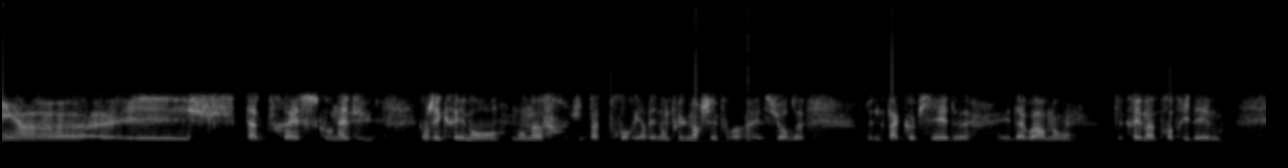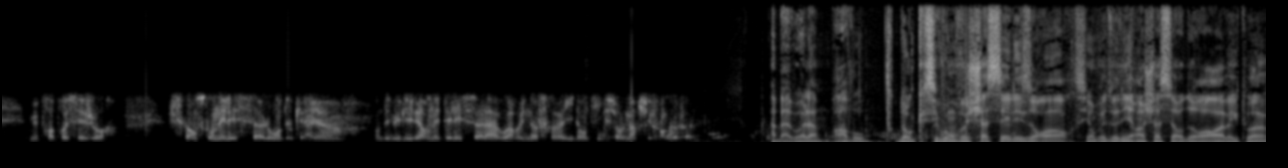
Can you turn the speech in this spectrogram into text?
Et, euh, et d'après ce qu'on a vu, quand j'ai créé mon, mon offre, j'ai pas trop regardé non plus le marché pour être sûr de, de ne pas copier de, et d'avoir mon, de créer ma propre idée, mes propres séjours. Je pense qu'on est les seuls, ou en tout cas, en début de l'hiver, on était les seuls à avoir une offre identique sur le marché francophone. Ah bah voilà, bravo. Donc si on veut chasser les aurores, si on veut devenir un chasseur d'aurores avec toi,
